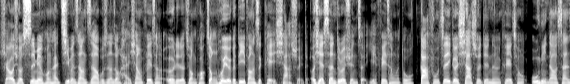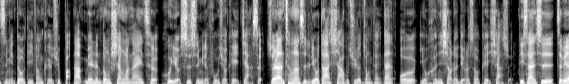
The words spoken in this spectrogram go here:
小琉球四面环海，基本上只要不是那种海象非常恶劣的状况，总会有一个地方是可以下水的，而且深度的选择也非常的多。大府这一个下水点呢，可以从五米到三十米都有地方可以去绑。那美人洞香碗那一侧会有四十米的浮球可以架设，虽然常常是流大下不去的状态，但偶尔有很小的流的时候可以下水。第三是这这。边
